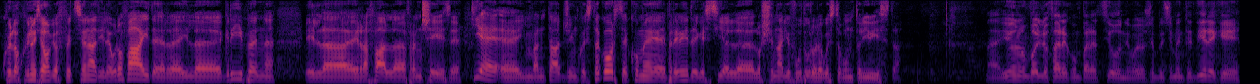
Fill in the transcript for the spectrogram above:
quello a cui noi siamo più affezionati, l'Eurofighter, il Gripen il, il Rafale francese. Chi è eh, in vantaggio in questa corsa e come prevede che sia il, lo scenario futuro da questo punto di vista? io non voglio fare comparazioni, voglio semplicemente dire che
